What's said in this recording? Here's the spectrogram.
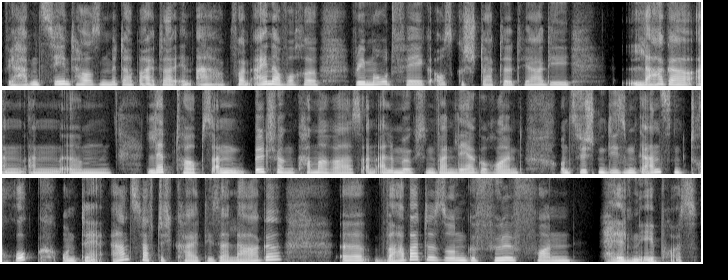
wir haben 10.000 Mitarbeiter in, von einer Woche remote-fähig ausgestattet. Ja, die Lager an, an ähm, Laptops, an Bildschirmkameras, an alle möglichen waren leergeräumt. Und zwischen diesem ganzen Druck und der Ernsthaftigkeit dieser Lage äh, waberte so ein Gefühl von Heldenepos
